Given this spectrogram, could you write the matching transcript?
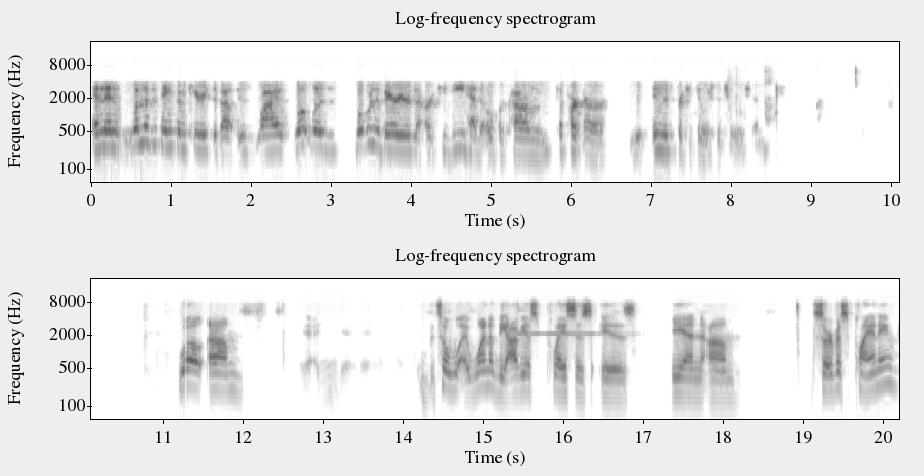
And then one of the things I'm curious about is why, what was, what were the barriers that RTD had to overcome to partner in this particular situation? Well, um, so one of the obvious places is in um, service planning,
